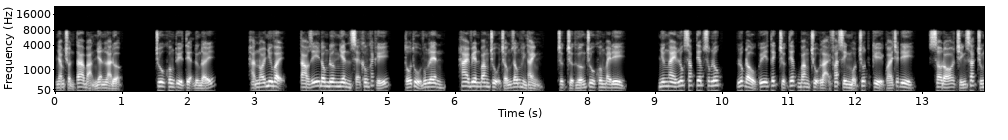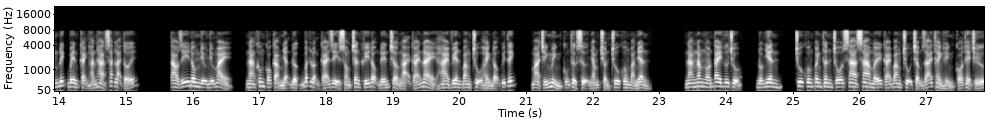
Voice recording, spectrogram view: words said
nhắm chuẩn ta bản nhân là được. Chu không tùy tiện đứng đấy. Hắn nói như vậy, tào dĩ đông đương nhiên sẽ không k h á c h khí, tố thủ vung lên, hai viên băng trụ chống rông hình thành, trực trực hướng chu không bay đi. Nhưng ngay lúc sắp tiếp xúc lúc lúc đầu quy tích trực tiếp băng trụ lại phát sinh một chút kỳ quái chết đi, sau đó chính xác chúng đích bên cạnh hắn hạ sát lại tới. Tào dĩ đông nhịu nhữ mày, nàng không có cảm nhận được bất luận cái gì sóng chân khí động đến trở ngại cái này hai viên băng trụ hành động quy tích, mà chính mình cũng thực sự nhắm chuẩn chu không bản nhân. Nàng năm ngón tay hư trụ, đột nhiên, chu không quanh thân chỗ xa xa mấy cái băng trụ chậm rãi thành hình có thể chứ?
